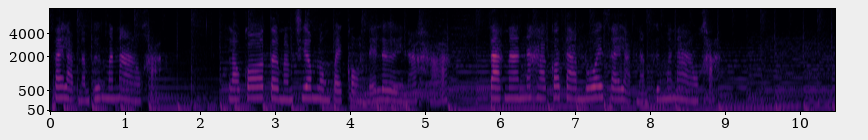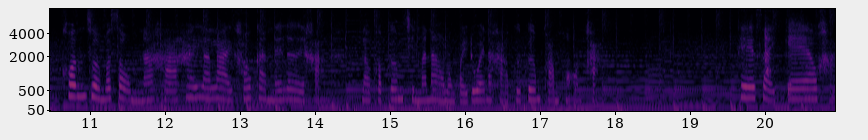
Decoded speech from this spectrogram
ไส้หลับน้ำผึ้งมะนาวค่ะแล้วก็เติมน้ำเชื่อมลงไปก่อนได้เลยนะคะ จากนั้นนะคะก็ตามด้วยไส้หลับน้ำผึ้งมะนาวค่ะ คนส่วนผสมนะคะให้ เข้ากันได้เลยค่ะ เราก็เพิ่มชิ้นมะนาวลงไปด้วยนะคะ เพื่อเพิ่มความหอมค่ะ เทใส่แก้วค่ะ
